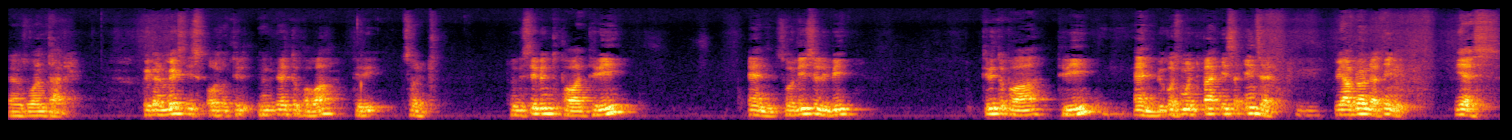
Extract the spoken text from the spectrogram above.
Times 1 third. We can make this also 3, 25 to power 3, sorry, 27 to power 3 n. So this will be 3 to the power 3 n because multiply is inside. Mm-hmm. We have done that thing. Yes.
